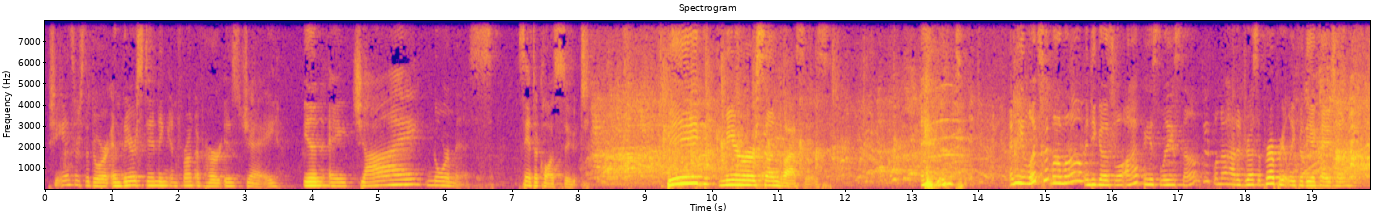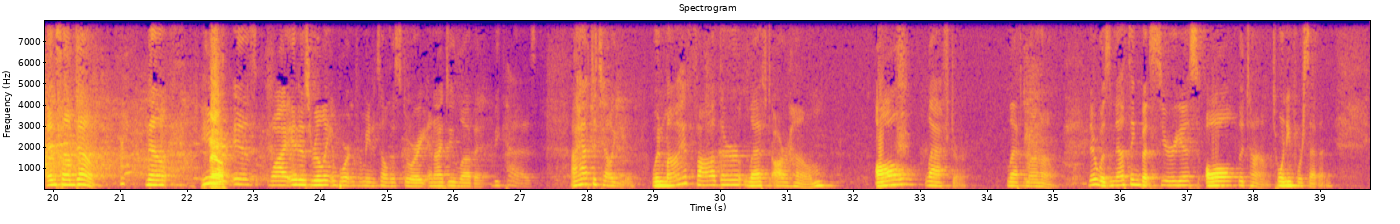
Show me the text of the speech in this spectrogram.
She answers the door, and there, standing in front of her, is Jay in a ginormous Santa Claus suit, big mirror sunglasses. And, and he looks at my mom and he goes, Well, obviously, some people know how to dress appropriately for the occasion, and some don't. Now, here Now- is why it is really important for me to tell this story, and I do love it because I have to tell you, when my father left our home, all laughter left my home. There was nothing but serious all the time, 24 7.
